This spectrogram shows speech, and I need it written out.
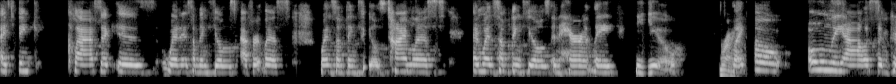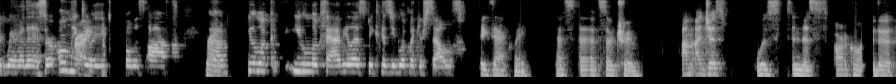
I think classic is when something feels effortless, when something feels timeless, and when something feels inherently you. Right. Like, oh, only Allison could wear this, or only right. Julia could pull this off. Right. Um, you look you look fabulous because you look like yourself. Exactly. That's that's so true. Um, i just was in this article the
